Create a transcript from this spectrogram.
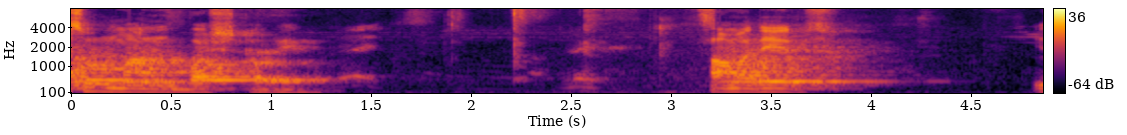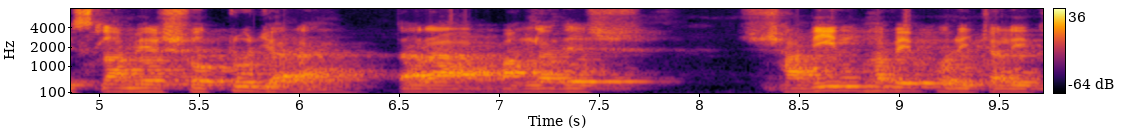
মুসলমান বাস করে। আমাদের ইসলামের শত্রু যারা, তারা বাংলাদেশ স্বাধীনভাবে পরিচালিত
